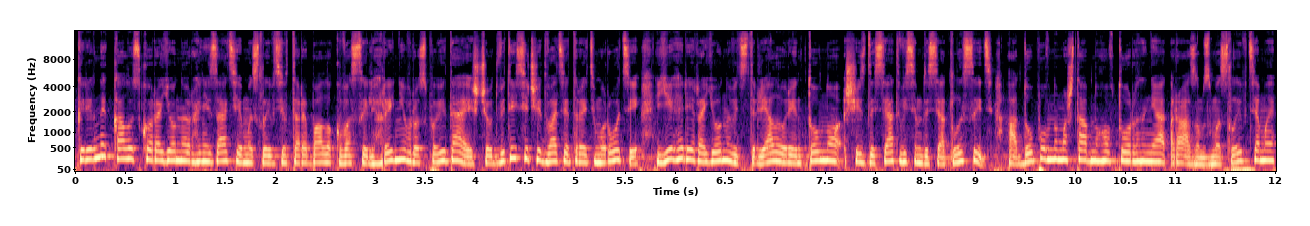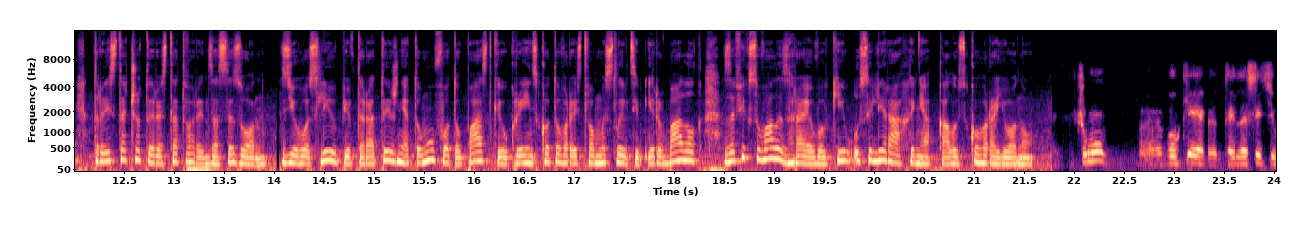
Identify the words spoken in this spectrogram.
Керівник Калузької районної організації мисливців та рибалок Василь Гринів розповідає, що у 2023 році єгері району відстріляли орієнтовно 60-80 лисиць, а до повномасштабного вторгнення разом з мисливцями 300-400 тварин за сезон. З його слів, півтора тижня тому фотопастки Українського товариства мисливців і рибалок зафіксували зграю вовків у селі Рахиня Калузького району. Чому е, вовки та лисиці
